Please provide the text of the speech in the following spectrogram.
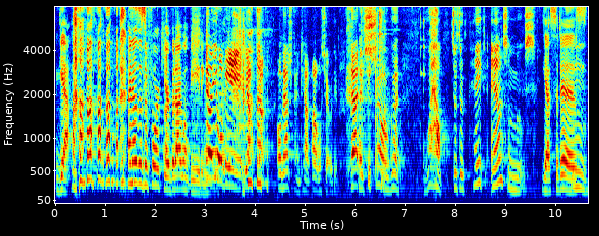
Yeah. I know there's a fork here, but I won't be eating it. No, you won't be eating it. Yeah, yeah. Oh, that's fantastic. I will share with you. That is so good. Wow. So it's a cake and some mousse. Yes, it is. Mm.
